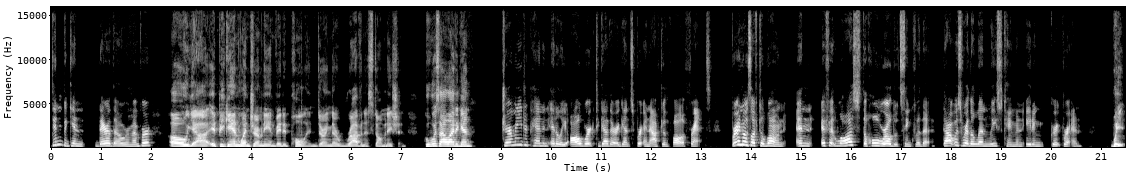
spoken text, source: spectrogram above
Didn't begin there though, remember? Oh, yeah, it began when Germany invaded Poland during their ravenous domination. Who was allied again? Germany, Japan, and Italy all worked together against Britain after the fall of France. Britain was left alone, and if it lost, the whole world would sink with it. That was where the Lend Lease came in, aiding Great Britain. Wait,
